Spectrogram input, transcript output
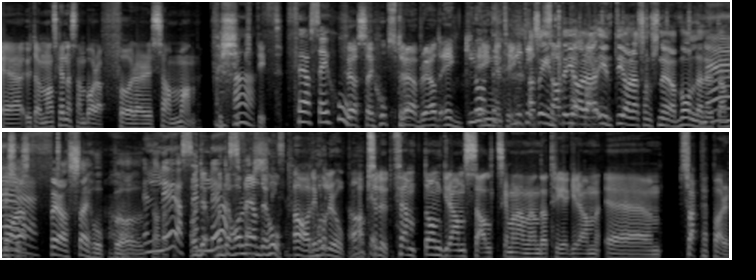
Eh, utan man ska nästan bara föra det samman, försiktigt. Fösa ihop? Fösa ihop det. Ströbröd, ägg, Låter- Ingenting. Alltså inte göra, inte göra som snöbollen Nej. utan bara fösa ihop. Och En lös, en Men det, lös men det håller ändå ihop. liksom. Ja, det håller ihop. Ja, okej. Absolut. 15 gram salt ska man använda, 3 gram eh, svartpeppar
